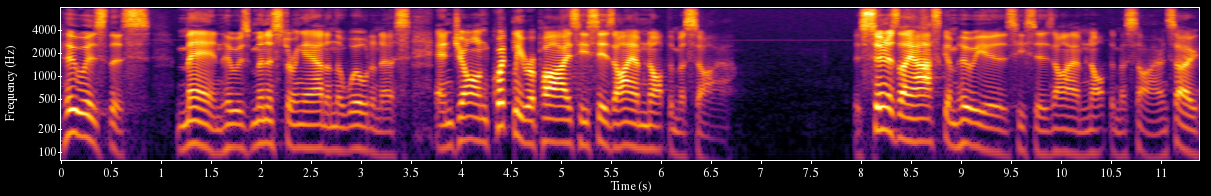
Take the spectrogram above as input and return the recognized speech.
Who is this man who is ministering out in the wilderness? And John quickly replies, He says, I am not the Messiah. As soon as they ask him who he is, he says, I am not the Messiah. And so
